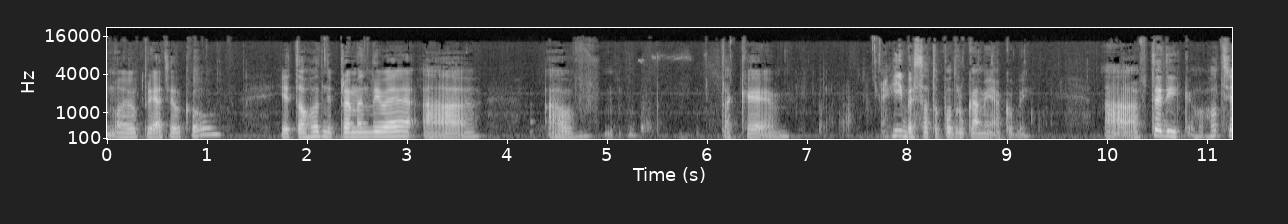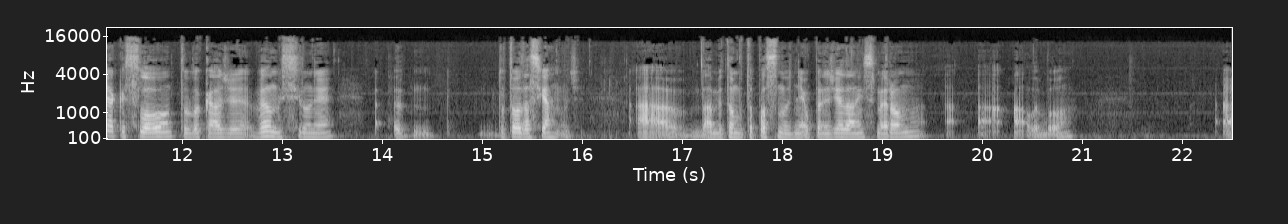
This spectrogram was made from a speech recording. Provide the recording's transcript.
mojou priateľkou, je to hodne premenlivé a, a také... Hýbe sa to pod rukami akoby. A vtedy hociaké slovo to dokáže veľmi silne e, do toho zasiahnuť. A dáme tomu to posunúť neúplne žiadaným smerom, a, a, alebo a,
